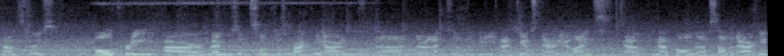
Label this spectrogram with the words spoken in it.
councillors. All three are members of the Socialist Party in Ireland uh, and they're elected under the Anti-Austerity Alliance, now, now called uh, Solidarity.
